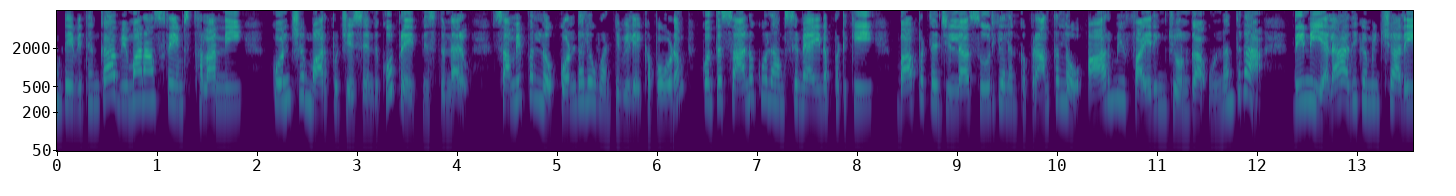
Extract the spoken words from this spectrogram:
ఉండే విధంగా విమానాశ్రయం స్థలాన్ని కొంచెం మార్పు చేసేందుకు ప్రయత్నిస్తున్నారు. సమీపంలో కొండలు వంటివి లేకపోవడం కొంత సానుకూల అంశమే అయినప్పటికీ బాపట్ల జిల్లా సూర్యలంక ప్రాంతంలో ఆర్మీ ఫైరింగ్ జోన్గా ఉన్నందున దీన్ని ఎలా అధిగమించాలి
